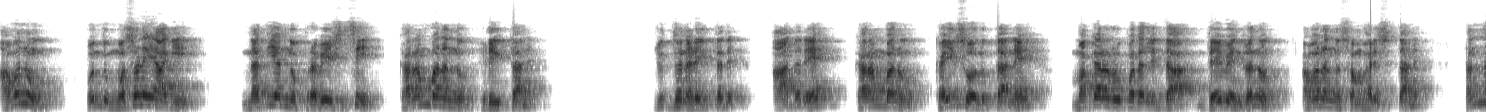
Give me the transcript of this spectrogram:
ಅವನು ಒಂದು ಮೊಸಳೆಯಾಗಿ ನದಿಯನ್ನು ಪ್ರವೇಶಿಸಿ ಕರಂಬನನ್ನು ಹಿಡಿಯುತ್ತಾನೆ. ಯುದ್ಧ ನಡೆಯುತ್ತದೆ. ಆದರೆ ಕರಂಬನು ಕೈ ಸೋಲುತ್ತಾನೆ ಮಕರ ರೂಪದಲ್ಲಿದ್ದ ದೇವೇಂದ್ರನು ಅವನನ್ನು ಸಂಹರಿಸುತ್ತಾನೆ. ತನ್ನ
